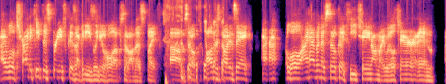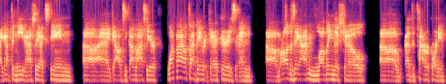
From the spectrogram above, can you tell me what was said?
I will try to keep this brief because I could easily do a whole episode on this. But um, so I'll just go ahead and say, I, I, well, I have an Ahsoka keychain on my wheelchair, and I got to meet Ashley Eckstein uh, at GalaxyCon last year. One of my all-time favorite characters, and um, I'll just say I'm loving the show. Uh, at the time recording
